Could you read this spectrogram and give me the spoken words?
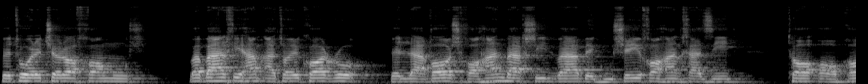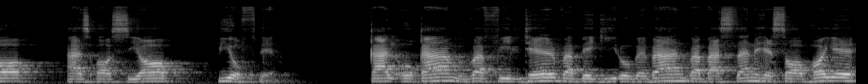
به طور چراغ خاموش. و برخی هم عطای کار رو به لقاش خواهند بخشید و به گوشه خواهند خزید تا آبها از آسیاب بیفته. قلع و غم و فیلتر و بگیر و ببند و بستن حساب های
